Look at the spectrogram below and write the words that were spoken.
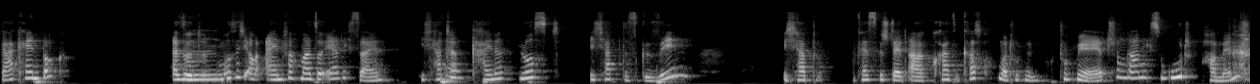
Gar keinen Bock. Also mm. muss ich auch einfach mal so ehrlich sein. Ich hatte ja. keine Lust. Ich habe das gesehen. Ich habe festgestellt, ah, krass, krass guck mal, tut mir, tut mir jetzt schon gar nicht so gut. Ha, Mensch.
